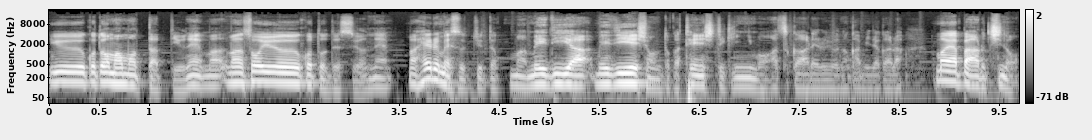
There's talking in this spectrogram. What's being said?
いうことを守ったっていうね、まあまあ、そういうことですよね。まあ、ヘルメスって言ったら、まあ、メディアメディエーションとか天使的にも扱われるような神だから、まあ、やっぱある知の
